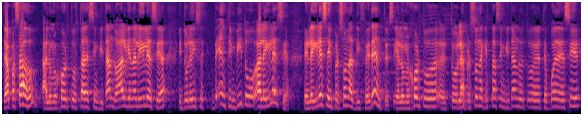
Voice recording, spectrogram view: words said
¿Te ha pasado? A lo mejor tú estás invitando a alguien a la iglesia y tú le dices, ven, te invito a la iglesia. En la iglesia hay personas diferentes y a lo mejor tú, eh, la persona que estás invitando eh, te puede decir,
